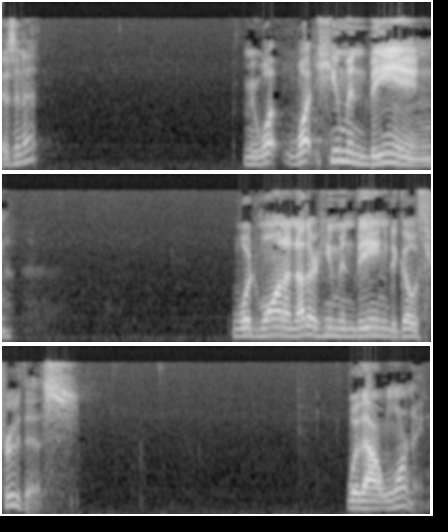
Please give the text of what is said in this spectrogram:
Isn't it? I mean, what, what human being would want another human being to go through this without warning?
